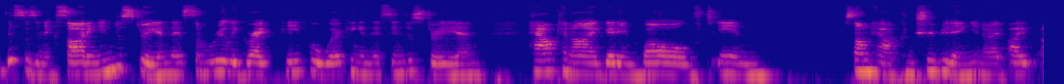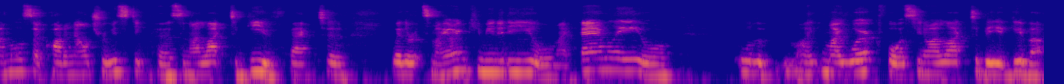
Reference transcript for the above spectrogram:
this is an exciting industry and there's some really great people working in this industry and how can I get involved in somehow contributing? You know, I, I'm also quite an altruistic person. I like to give back to whether it's my own community or my family or or the, my, my workforce, you know, I like to be a giver.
